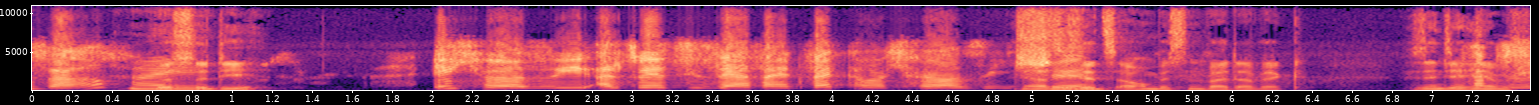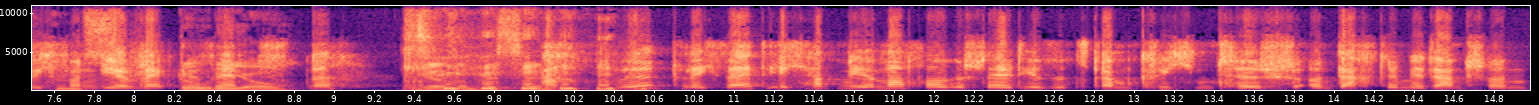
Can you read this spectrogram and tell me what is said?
Clarissa. Hi. Hörst du die? Ich höre Sie, als wäre sie sehr weit weg, aber ich höre Sie. Ja, sie Schön. sitzt auch ein bisschen weiter weg. Wir sind ja hier Hat im, sie sich im von dir Studio. ne? Ja, so ein bisschen. Ach, wirklich? Seid, ich habe mir immer vorgestellt, ihr sitzt am Küchentisch und dachte mir dann schon,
